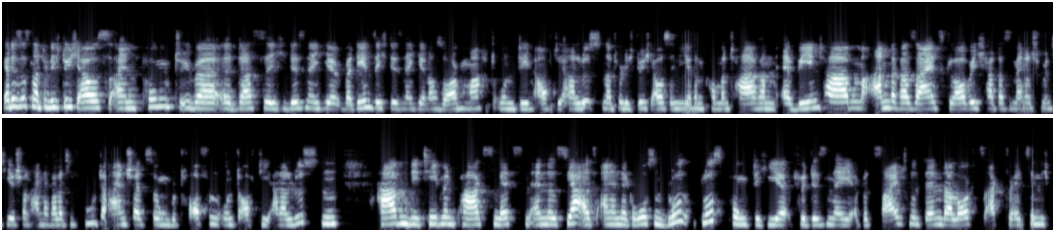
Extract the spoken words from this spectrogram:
Ja, das ist natürlich durchaus ein Punkt, über äh, das sich Disney hier, über den sich Disney hier noch Sorgen macht und den auch die Analysten natürlich durchaus in ihren Kommentaren erwähnt haben. Andererseits, glaube ich, hat das Management hier schon eine relativ gute Einschätzung getroffen und auch die Analysten haben die Themenparks letzten Endes ja als einen der großen Pluspunkte hier für Disney bezeichnet, denn da läuft es aktuell ziemlich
